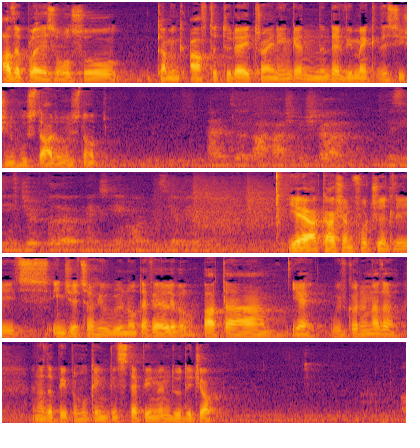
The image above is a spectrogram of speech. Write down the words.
other players also coming after today training, and then we make a decision who start and who's not. And uh, Akash Mishra, is he injured for the next game or is he available? Yeah, Akash unfortunately is injured, so he will be not available. But um, yeah, we've got another another people who can, can step in and do the job. Uh,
